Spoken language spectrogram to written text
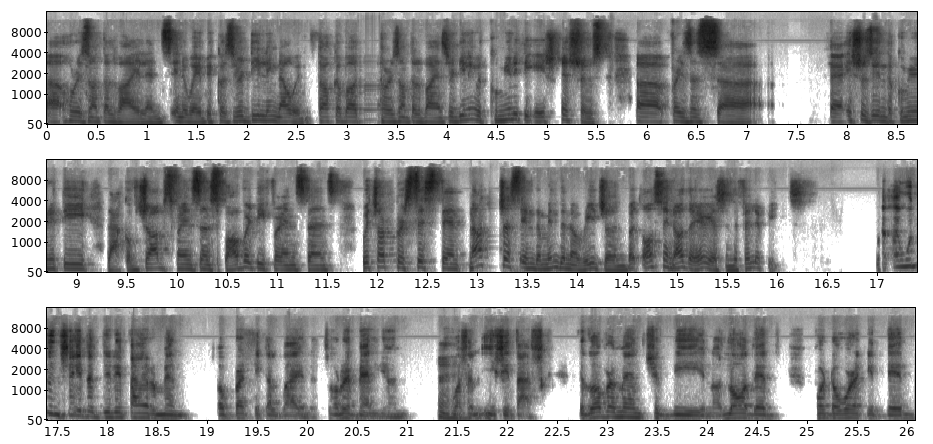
uh, horizontal violence in a way because you're dealing now with talk about horizontal violence you're dealing with community issues. Uh, for instance uh, uh, issues in the community lack of jobs for instance poverty for instance which are persistent not just in the mindanao region but also in other areas in the philippines. Well, i wouldn't say that the retirement of vertical violence or rebellion mm-hmm. was an easy task. The government should be you know, lauded for the work it did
